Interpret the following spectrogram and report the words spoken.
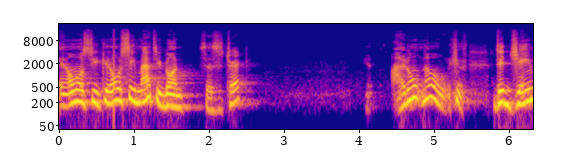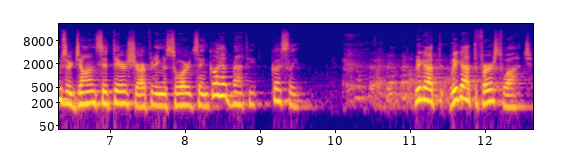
and almost you can almost see Matthew going, Says a trick? I don't know. Did James or John sit there sharpening a sword saying, Go ahead, Matthew, go sleep? we, got, we got the first watch.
